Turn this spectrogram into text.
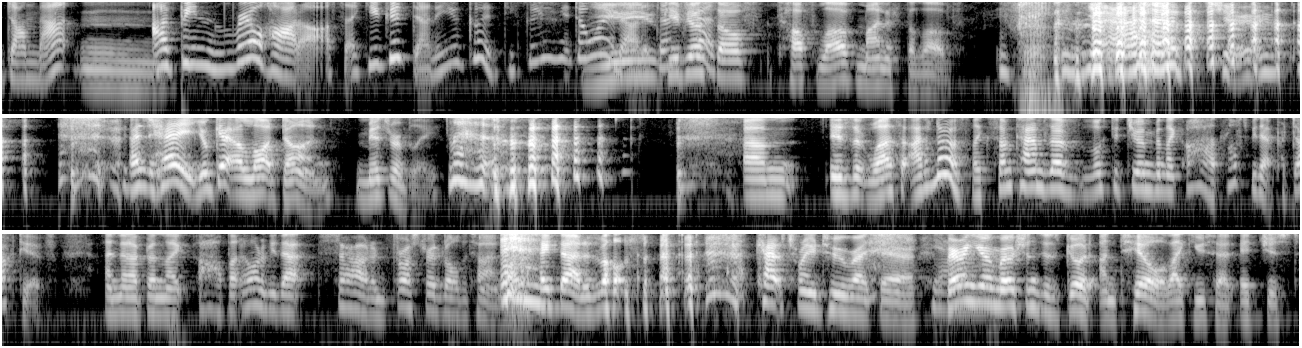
done that Mm. i've been real hard ass like you're good danny you're good you good don't worry about it don't give stress." yourself tough love minus the love. yeah that's true and hey, you'll get a lot done miserably. um, is it worth it? I don't know. Like sometimes I've looked at you and been like, oh, I'd love to be that productive. And then I've been like, oh, but I want to be that sad and frustrated all the time. I hate that as well. So, catch 22 right there. Bearing your emotions is good until, like you said, it just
